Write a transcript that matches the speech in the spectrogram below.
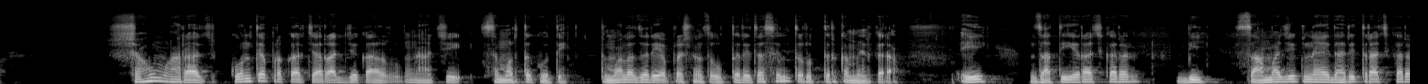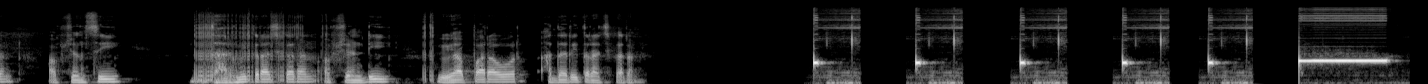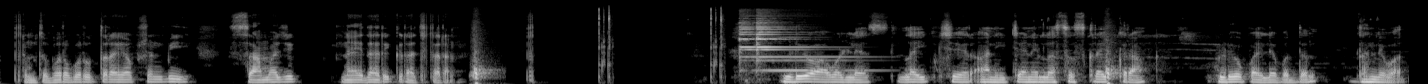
शाहू महाराज कोणत्या प्रकारच्या राज्यकारणाचे समर्थक होते? तुम्हाला जर या प्रश्नाचं उत्तर येत असेल तर उत्तर कमेंट करा. ए जातीय राजकारण. बी सामाजिक न्यायधारित राजकारण. ऑप्शन सी धार्मिक राजकारण. ऑप्शन डी व्यापारावर आधारित राजकारण. तुमचं बरोबर उत्तर आहे ऑप्शन बी सामाजिक न्यायधारिक राजकारण. व्हिडिओ आवडल्यास लाईक शेअर आणि चॅनेलला सबस्क्राईब करा. व्हिडिओ पाहिल्याबद्दल धन्यवाद.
